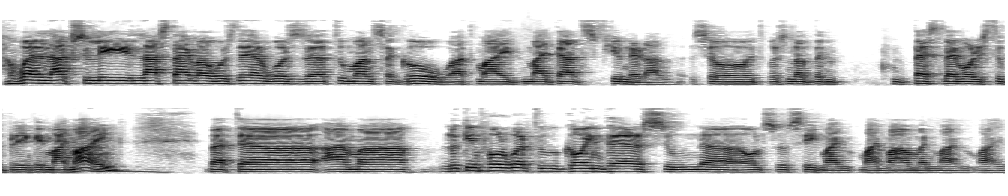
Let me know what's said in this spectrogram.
Well, actually, last time I was there was uh, two months ago at my my dad's funeral, so it was not the best memories to bring in my mind. But uh, I'm uh, looking forward to going there soon. Uh, also see my my mom and my my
